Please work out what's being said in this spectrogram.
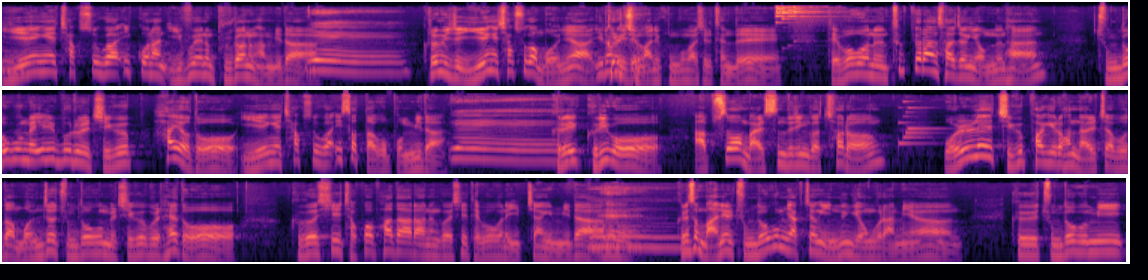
이행의 착수가 있고 난 이후에는 불가능합니다. 예. 그럼 이제 이행의 착수가 뭐냐 이런 게 이제 그렇죠. 많이 궁금하실 텐데 대법원은 특별한 사정이 없는 한 중도금의 일부를 지급하여도 이행의 착수가 있었다고 봅니다. 예. 그래- 그리고 앞서 말씀드린 것처럼 원래 지급하기로 한 날짜보다 먼저 중도금을 지급을 해도 그것이 적법하다라는 것이 대법원의 입장입니다. 네. 그래서 만일 중도금 약정이 있는 경우라면 그 중도금이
